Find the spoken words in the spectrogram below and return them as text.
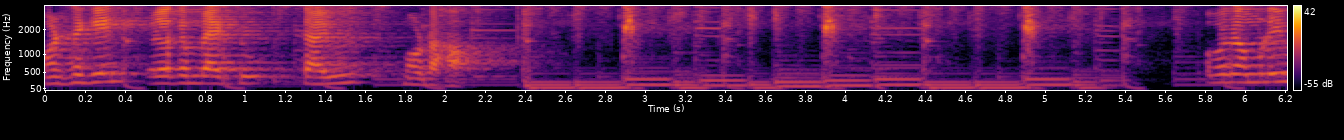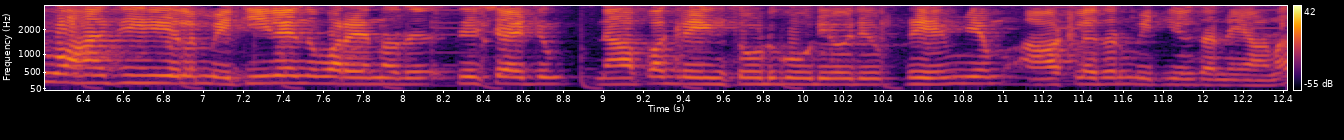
Once again welcome back to styles മോട്ടോഹാം അപ്പോൾ നമ്മൾ ഈ വാഹനത്തിലുള്ള മെറ്റീരിയൽ എന്ന് പറയുന്നത് തീർച്ചയായിട്ടും നാപ്പ ഗ്രെയിൻസോട് കൂടിയ ഒരു പ്രീമിയം ആർട്ട് ലെതർ മെറ്റീരിയൽ തന്നെയാണ്.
